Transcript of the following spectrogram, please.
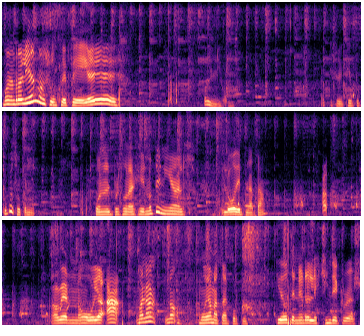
Bueno, en realidad no es un jefe, es... ¿Qué, qué, ¿Qué pasó con el, con el personaje? ¿No tenía el logo de plata? A, a ver, no voy a... Ah, bueno, no... Me voy a matar porque quiero tener el skin de Crash.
